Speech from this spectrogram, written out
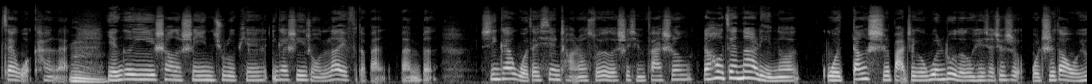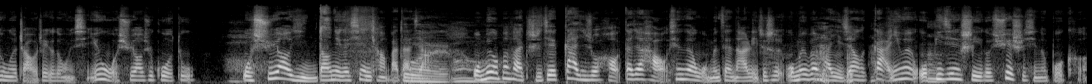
在我看来，嗯，严格意义上的声音纪录片应该是一种 live 的版版本，是应该我在现场让所有的事情发生，然后在那里呢，我当时把这个问路的东西，就是我知道我用得着这个东西，因为我需要去过渡，我需要引到那个现场把大家。哦我没有办法直接尬进说好，大家好，现在我们在哪里？就是我没有办法以这样的尬，因为我毕竟是一个叙事型的播客，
